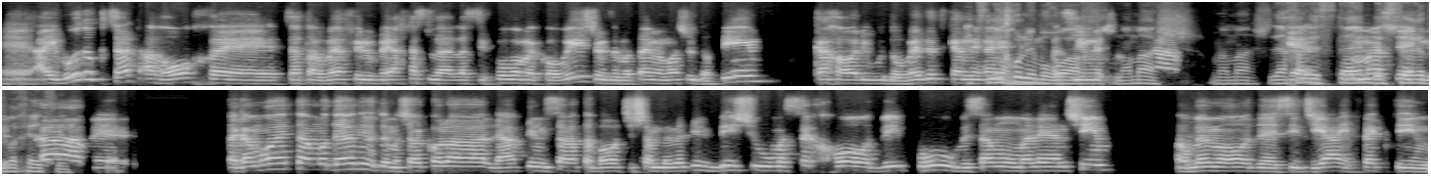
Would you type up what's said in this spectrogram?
אה, העיבוד הוא קצת ארוך, אה, קצת הרבה אפילו ביחס לסיפור המקורי, של איזה 200 ומשהו דפים, ככה הוליווד עובדת כנראה. הצליחו למרוח, ממש, ממש. זה יכול כן, להסתיים בסרט וחצי. אתה גם רואה את המודרניות, למשל כל ה... להבדיל משר הטבעות, ששם באמת הלבישו מסכות ואיפרו ושמו מלא אנשים, הרבה מאוד אה, CGI, אפקטים,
